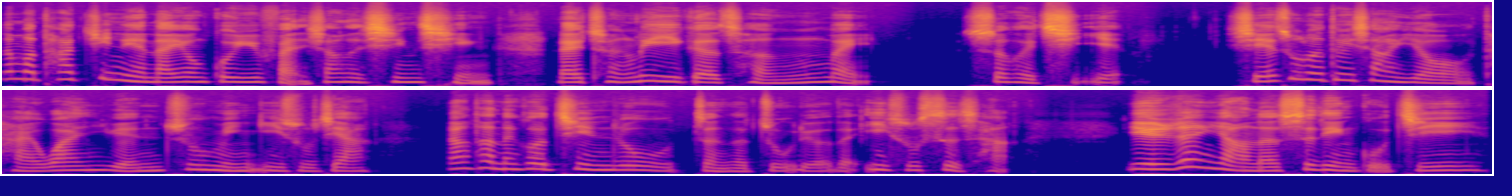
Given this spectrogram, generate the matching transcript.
那么，他近年来用归于返乡的心情，来成立一个城美社会企业，协助的对象有台湾原住民艺术家，让他能够进入整个主流的艺术市场。也认养了四定古迹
